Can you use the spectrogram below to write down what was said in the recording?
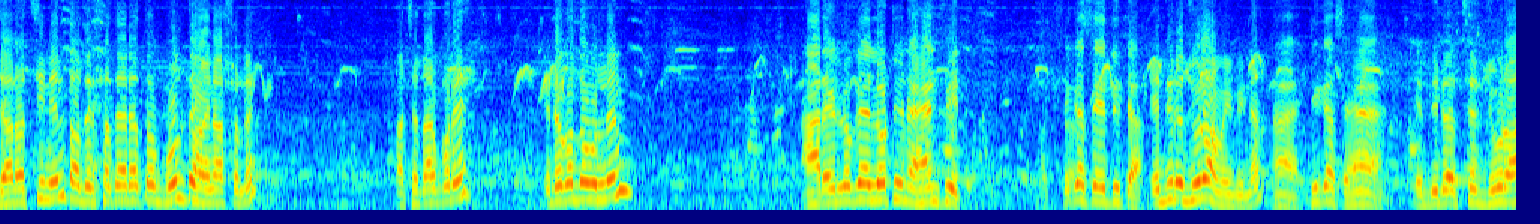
যারা চিনেন তাদের সাথে আর এত বলতে হয় না আসলে। আচ্ছা তারপরে? এটা কত বললেন? আর এই লোকে লটিনো হ্যান্ড ফিট ঠিক আছে এই দুইটা। এ দুটো জোড়া মেবি না? হ্যাঁ ঠিক আছে হ্যাঁ। এ দুটো হচ্ছে জোড়া।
